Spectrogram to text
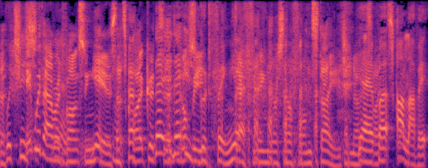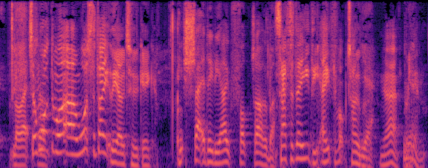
uh, which is- it- with our advancing years, that's quite good That- to that not is a good thing, yeah. deafening yourself on stage. You know, Yeah, but I love it. Like, So, what, what uh, what's the date of the O2 gig? It's Saturday, the 8th of October. Saturday, the eighth of October. Yeah. yeah, brilliant,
